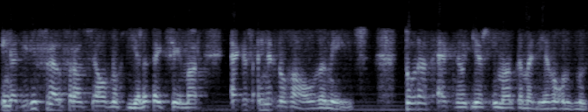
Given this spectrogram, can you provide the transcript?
en dat hierdie vrou vir haarself nog die hele tyd sê maar ek is eintlik nog 'n halwe mens totdat ek nou eers iemand in my lewe ontmoet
